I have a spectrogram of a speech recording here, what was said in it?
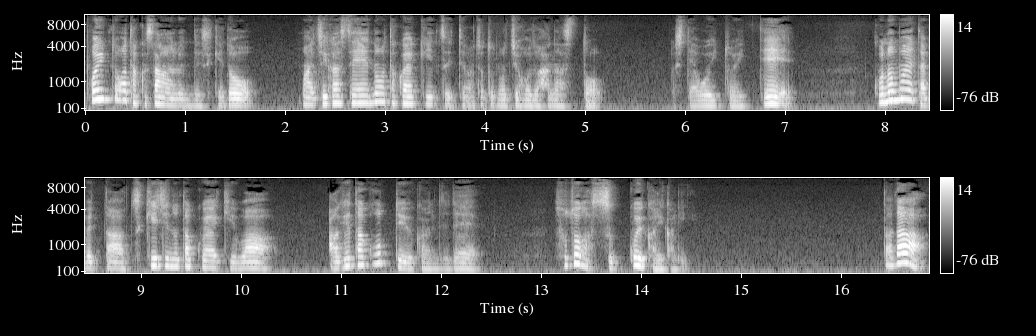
ポイントはたくさんあるんですけど、まあ自家製のたこ焼きについてはちょっと後ほど話すとしておいといて、この前食べた築地のたこ焼きは揚げたこっていう感じで外がすっごいカリカリ。ただ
